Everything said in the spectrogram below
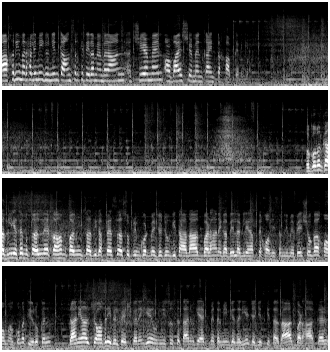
आखिरी मरहले में यूनियन काउंसिल के तेरह मेंबरान चेयरमैन और वाइस चेयरमैन का इंतखब करेंगे। हुकूमत का अदलिया से मुतल अहम कानून साजी का फैसला, सुप्रीम कोर्ट में जजों की तादाद बढ़ाने का बिल अगले हफ़्ते कौमी असम्बली में पेश होगा। कौम हुकूमती रुकन दानियाल चौधरी बिल पेश करेंगे। उन्नीस सौ सतानवे के एक्ट में तरमीम के ज़रिए जजिस की तादाद बढ़ाकर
